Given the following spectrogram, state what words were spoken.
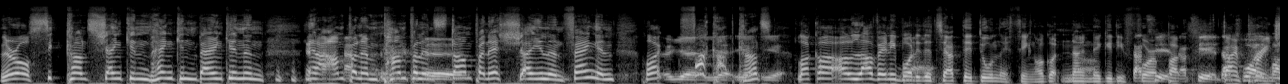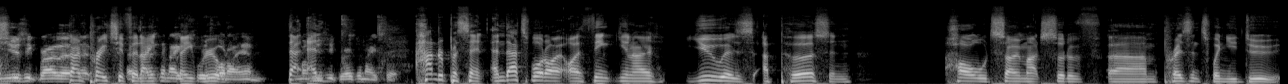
They're all sick cunts, shanking, hanking, banking, and you know, umping and pumping and stumping, shaying and fanging. Like Yeah, fuck yeah, up, cunts. Like I, I love anybody that's out there doing their thing. I got no negative for it. it, but that's it. That's don't why preach. my music, bro. Don't preach if it ain't- ain't real. What I am. That- my and- music resonates it. Hundred percent, and that's what I, I think. You know, you as a person hold so much sort of um, presence when you do,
